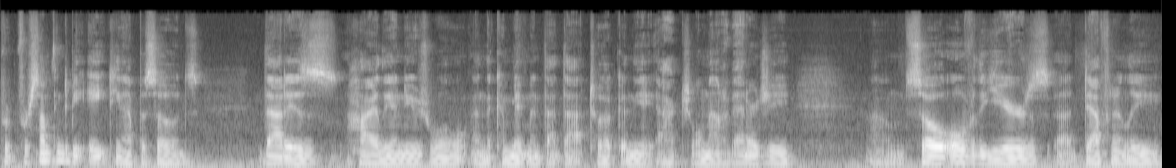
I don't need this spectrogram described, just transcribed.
for, for something to be 18 episodes, that is highly unusual, and the commitment that that took and the actual amount of energy. Um, so over the years, uh, definitely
